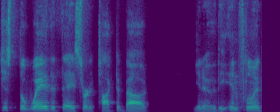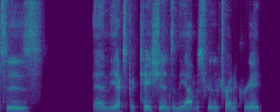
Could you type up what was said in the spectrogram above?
just the way that they sort of talked about, you know, the influences and the expectations and the atmosphere they're trying to create.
